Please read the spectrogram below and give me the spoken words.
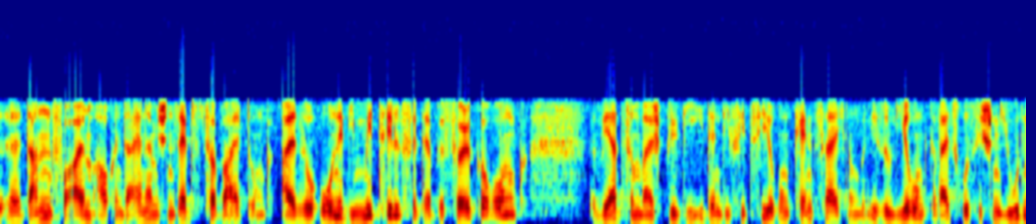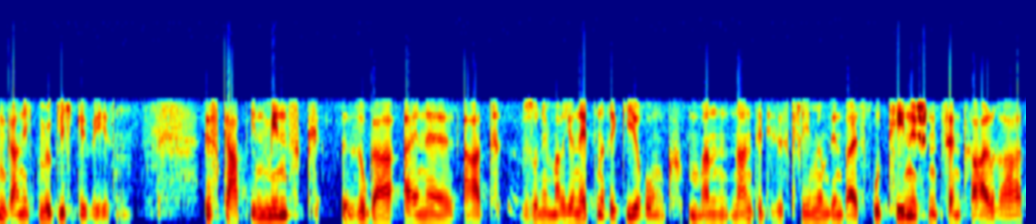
äh, dann vor allem auch in der einheimischen Selbstverwaltung. Also ohne die Mithilfe der Bevölkerung wäre zum Beispiel die Identifizierung, Kennzeichnung und Isolierung der weißrussischen Juden gar nicht möglich gewesen. Es gab in Minsk sogar eine Art, so eine Marionettenregierung. Man nannte dieses Gremium den Weißruthenischen Zentralrat.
